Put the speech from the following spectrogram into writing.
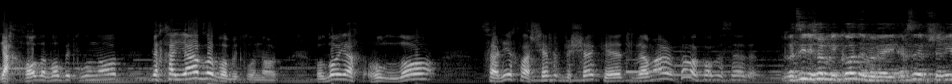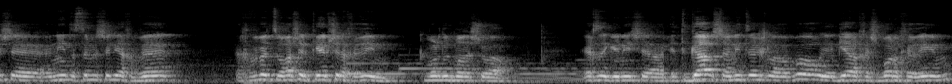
יכול לבוא בתלונות וחייב לבוא בתלונות. הוא לא, יכ... הוא לא צריך לשבת בשקט ואמר, טוב, הכל בסדר. רציתי לשאול מקודם, הרי איך זה אפשרי שאני את הסבל שלי אחווה, אחווה בצורה של כאב של אחרים, כמו לדוגמה השואה? איך זה הגיוני שהאתגר שאני צריך לעבור יגיע על חשבון אחרים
